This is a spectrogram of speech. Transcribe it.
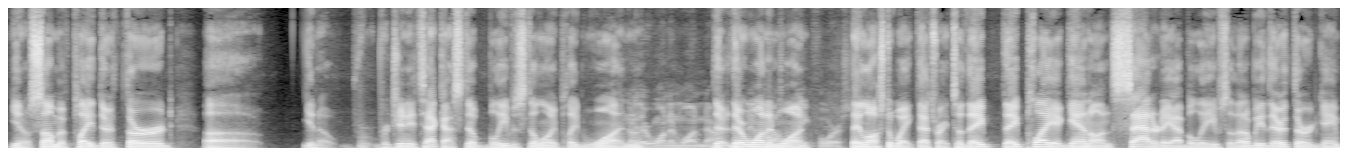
you know, some have played their third. Uh, you know, Virginia Tech, I still believe, has still only played one. No, they're one and one now. They're, they're They one and one. Forest. They lost to Wake. That's right. So they they play again on Saturday, I believe. So that'll be their third game.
